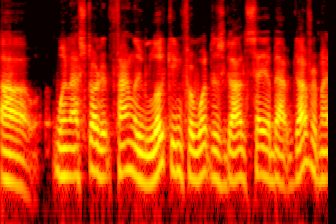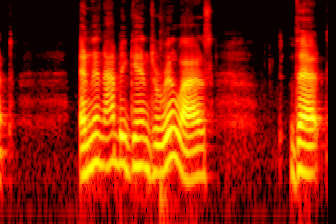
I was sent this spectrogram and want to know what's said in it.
uh, when I started finally looking for what does God say about government. And then I began to realize that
